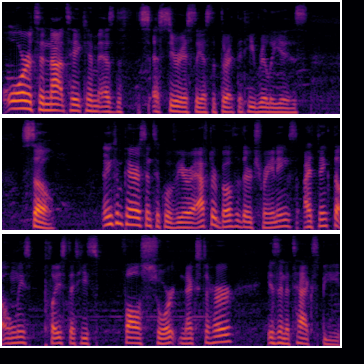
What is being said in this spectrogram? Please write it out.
or to not take him as the as seriously as the threat that he really is. So, in comparison to Kuvira, after both of their trainings, I think the only place that he falls short next to her is in attack speed.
